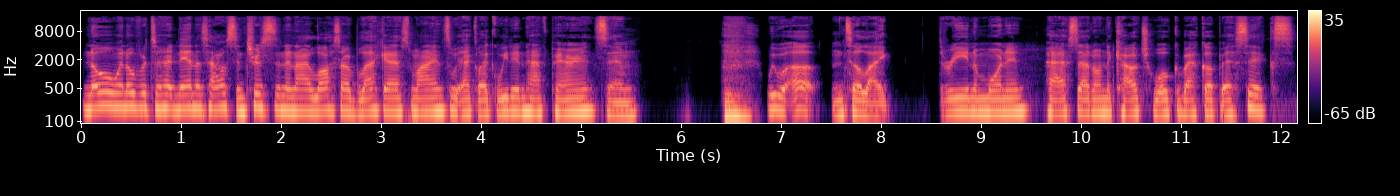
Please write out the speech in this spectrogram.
Noah went over to her nana's house, and Tristan and I lost our black ass minds. We act like we didn't have parents, and we were up until like three in the morning, passed out on the couch, woke back up at six.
